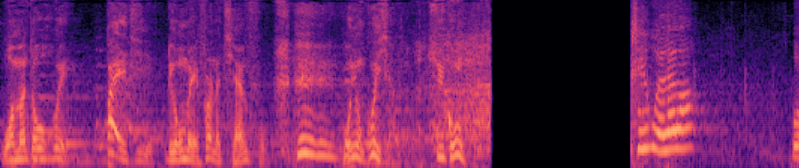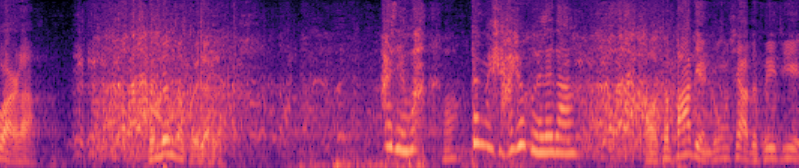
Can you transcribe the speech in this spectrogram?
我们都会拜祭刘美凤的前夫，不用跪下，鞠躬。谁回来了？不玩了，陈笨笨回来了。二姐夫，啊笨笨啥时候回来的？哦，他八点钟下的飞机，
